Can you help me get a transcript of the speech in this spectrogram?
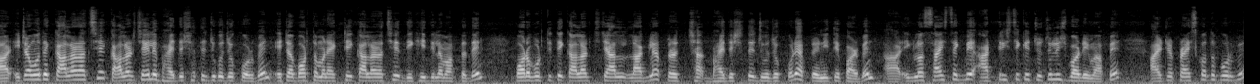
আর এটার মধ্যে কালার আছে কালার চাইলে ভাইদের সাথে যোগাযোগ করবেন। এটা বর্তমানে একটাই কালার আছে দেখিয়ে দিলাম আপনাদের। পরবর্তীতে কালার চাল লাগলে আপনার ভাইদের সাথে যোগাযোগ করে আপনি নিতে পারবেন। আর এগুলো সাইজ থাকবে আটত্রিশ থেকে চৌচল্লিশ বডির মাপে। আর এটার প্রাইস কত পড়বে?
